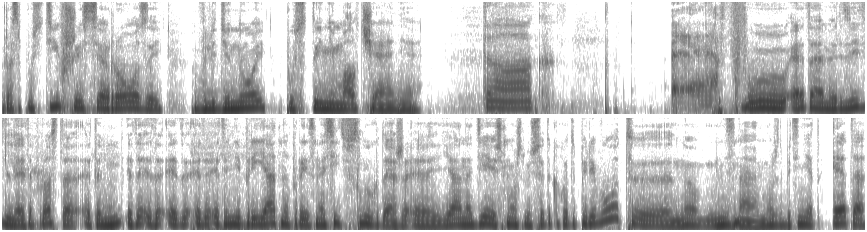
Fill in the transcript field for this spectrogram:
распустившейся розой, в ледяной пустыне молчания. Так. Фу, это омерзительно, это просто, это, это, это, это, это, это неприятно произносить вслух даже. Э, я надеюсь, может быть, что это какой-то перевод, э, но не знаю, может быть и нет. Это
